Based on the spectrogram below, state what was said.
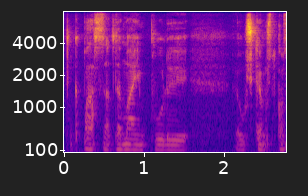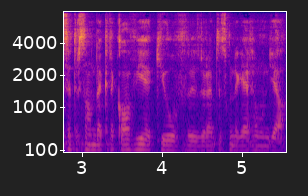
que passa também por uh, os campos de concentração da Cracóvia que houve durante a Segunda Guerra Mundial.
